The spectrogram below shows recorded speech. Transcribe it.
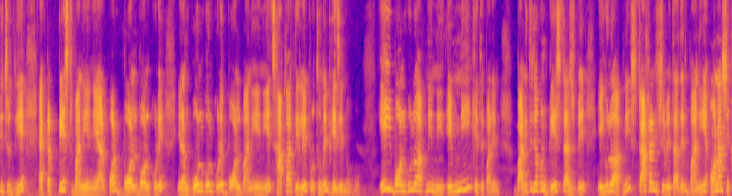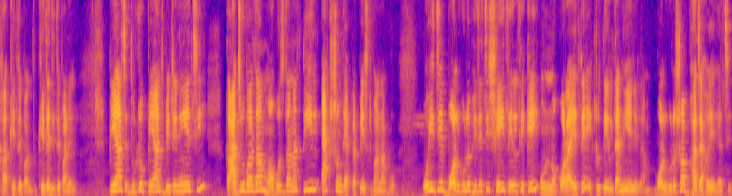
কিছু দিয়ে একটা পেস্ট বানিয়ে নেওয়ার পর বল বল করে, এরম গোল গোল করে বল বানিয়ে নিয়ে ছাঁকা তেলে প্রথমে ভেজে নেব। এই বলগুলো আপনি এমনিই খেতে পারেন। বাড়িতে যখন গেস্ট আসবে, এগুলো আপনি স্টার্টার হিসেবে তাদের বানিয়ে অনাসে খেতে খেতে দিতে পারেন। পেঁয়াজ, দুটো পেঁয়াজ বেটে নিয়েছি। কাজু বাদাম মগজদানা তিল একসঙ্গে একটা পেস্ট বানাবো। ওই যে বলগুলো ভেজেছি সেই তেল থেকেই অন্য কড়াইতে একটু তেলটা নিয়ে নিলাম। বলগুলো সব ভাজা হয়ে গেছে।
